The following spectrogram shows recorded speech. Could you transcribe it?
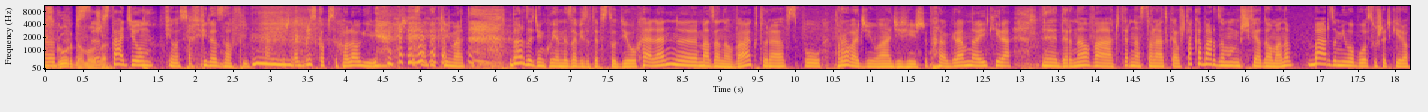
w, Z gór do morza. w stadium filozofii. filozofii. Tak, wiesz, tak blisko psychologii, wiesz, to są te klimaty. Bardzo dziękujemy za wizytę w studiu. Helen y, Mazanowa, która współprowadziła dzisiejszy program, no i Kira y, Dernowa, czternastolatka, już taka bardzo świadoma. No, bardzo miło było słyszeć, Kiro,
